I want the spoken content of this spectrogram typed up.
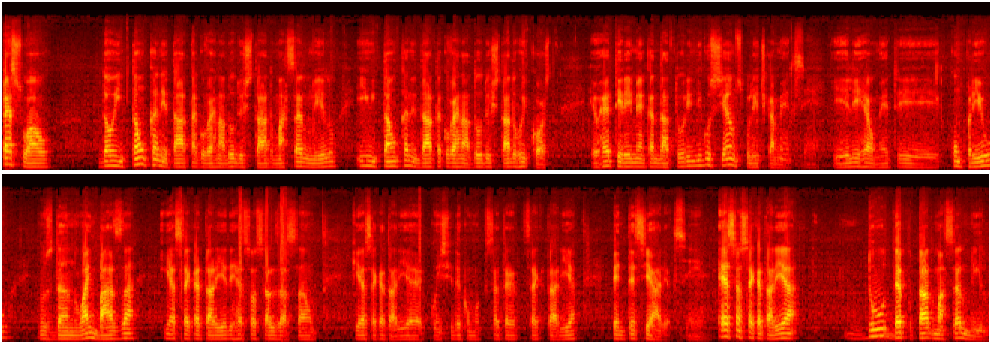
pessoal do então candidato a governador do estado, Marcelo Nilo, e o então candidato a governador do estado, Rui Costa. Eu retirei minha candidatura e negociamos politicamente. Sim. E ele realmente cumpriu, nos dando a Embasa e a Secretaria de Ressocialização, que é a secretaria conhecida como Secretaria Penitenciária. Sim. Essa é a secretaria do deputado Marcelo Nilo.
